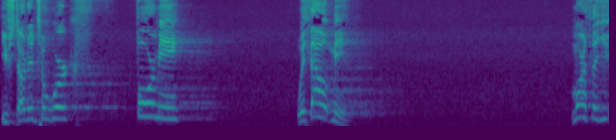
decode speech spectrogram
you've started to work for me without me. Martha, you,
